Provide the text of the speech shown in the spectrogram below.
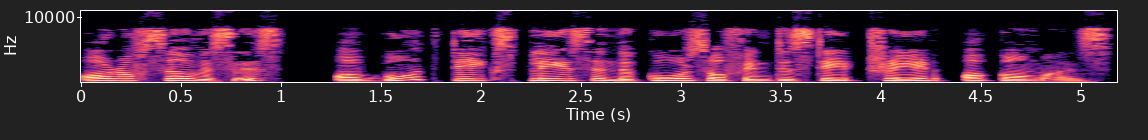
or of services or both takes place in the course of interstate trade or commerce.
